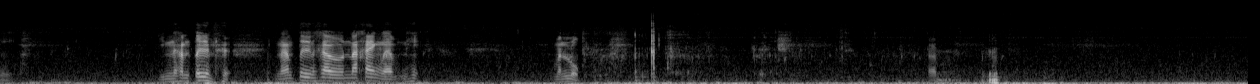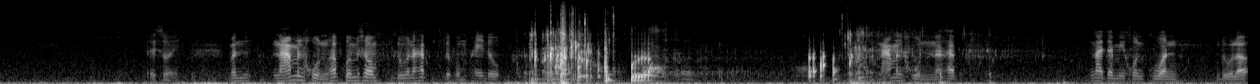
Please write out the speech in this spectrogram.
นี่ยิงน้ำตื้น น้ำตื้นเข้าหน้าแข้งแล้วนี่ มันหลบครับสวยมันน้ำมันขุ่นครับคุณผู้ชมดูนะครับ เดี๋ยวผมให้ดู น้ำมันขุ่นนะครับ น่าจะมีคนกวนดูแล้ว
